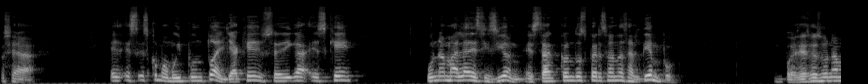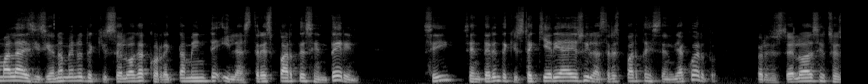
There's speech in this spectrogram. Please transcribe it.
O sea, es, es como muy puntual, ya que usted diga, es que una mala decisión, están con dos personas al tiempo. Pues eso es una mala decisión a menos de que usted lo haga correctamente y las tres partes se enteren. ¿Sí? Se enteren de que usted quiere a eso y las tres partes estén de acuerdo. Pero si usted lo hace, usted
